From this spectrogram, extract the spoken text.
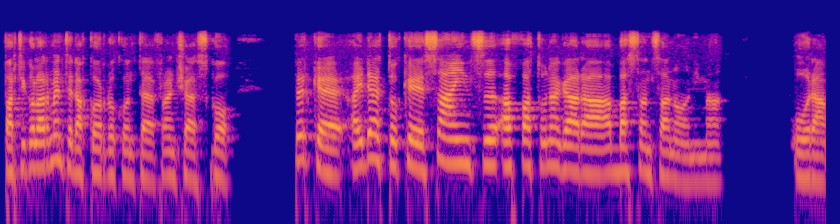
particolarmente d'accordo con te, Francesco. Perché hai detto che Sainz ha fatto una gara abbastanza anonima. Ora,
